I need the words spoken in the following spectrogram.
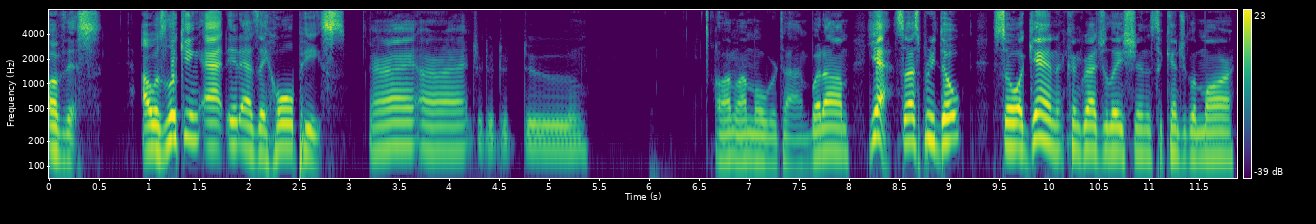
of this. I was looking at it as a whole piece. All right, all right. Do-do-do-do. Oh, I'm, I'm over time. But um, yeah, so that's pretty dope. So again, congratulations to Kendrick Lamar.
